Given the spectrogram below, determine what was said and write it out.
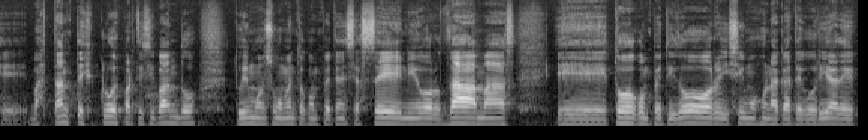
eh, bastantes clubes participando, tuvimos en su momento competencias senior, damas, eh, todo competidor, hicimos una categoría de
